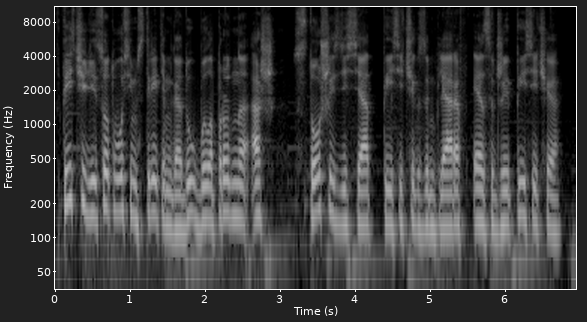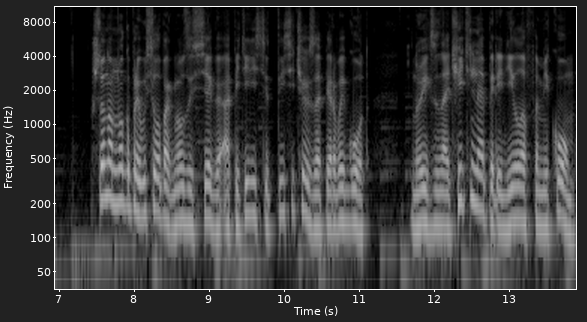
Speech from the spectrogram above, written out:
В 1983 году было продано аж 160 тысяч экземпляров SG-1000, что намного превысило прогнозы Sega о 50 тысячах за первый год, но их значительно опередила Famicom.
